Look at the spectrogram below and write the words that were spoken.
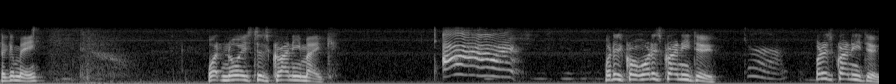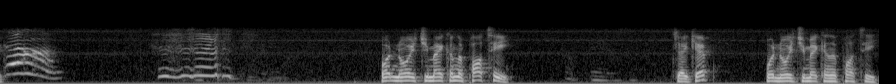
look at me. What noise does Granny make? Ah! What does what does Granny do? What does Granny do? What noise do you make on the potty? Jacob, what noise do you make on the potty?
